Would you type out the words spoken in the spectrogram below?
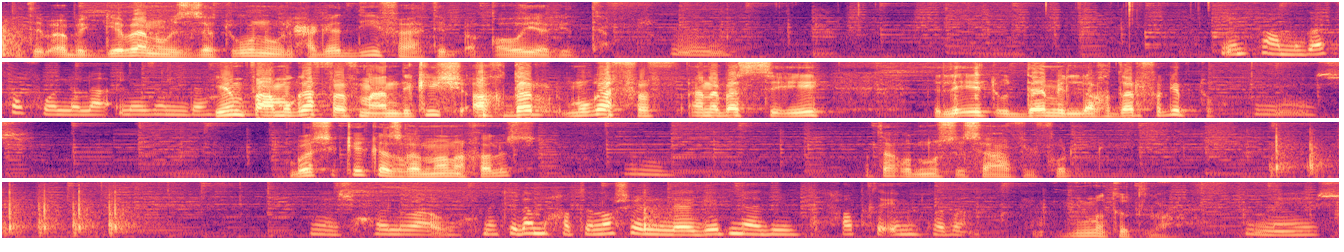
هتبقى بالجبن والزيتون والحاجات دي فهتبقى قوية جدا. ينفع مجفف ولا لأ؟ لازم ده. ينفع مجفف ما عندكيش أخضر مجفف. أنا بس إيه لقيت قدامي الأخضر فجبته. ماشي. بص الكيكة صغننة خالص. هتاخد نص ساعة في الفرن. ماشي حلو قوي إحنا كده ما حطيناش الجبنة دي. بتتحط إمتى بقى؟ ما تطلع. ماشي.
